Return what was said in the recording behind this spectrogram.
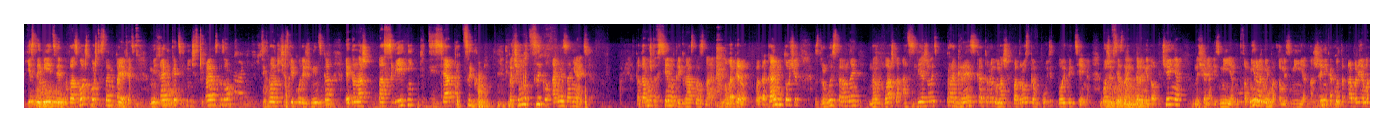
если имеете возможность, можете с нами поехать. Механико-технический, правильно сказал? Технологический колледж Минска. Это наш последний 50-й цикл. Почему цикл, а не занятие? Потому что все мы прекрасно знаем. Ну, во-первых, вода камень точит. С другой стороны, нам важно отслеживать прогресс, который у наших подростков будет по этой теме. Мы же все знаем пирамиду обучения. Вначале изменение в информировании, потом изменение отношений какой-то проблемы,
